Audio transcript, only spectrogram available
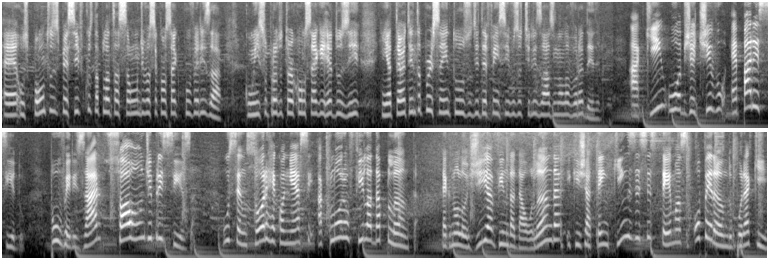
é, os pontos específicos da plantação onde você consegue pulverizar. Com isso, o produtor consegue reduzir em até 80% o uso de defensivos utilizados na lavoura dele. Aqui o objetivo é parecido, pulverizar só onde precisa. O sensor reconhece a clorofila da planta, tecnologia vinda da Holanda e que já tem 15 sistemas operando por aqui.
